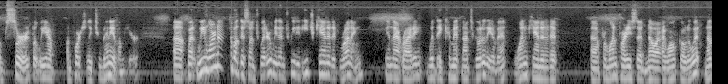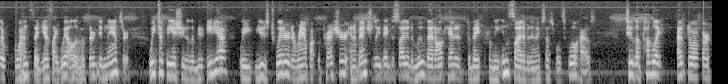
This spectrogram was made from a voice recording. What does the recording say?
absurd, but we have unfortunately too many of them here. Uh, but we learned about this on Twitter. We then tweeted each candidate running in that riding would they commit not to go to the event. One candidate uh, from one party said, No, I won't go to it. Another one said, Yes, I will. And the third didn't answer. We took the issue to the media. We used Twitter to ramp up the pressure, and eventually they decided to move that all candidates debate from the inside of an inaccessible schoolhouse to the public outdoor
